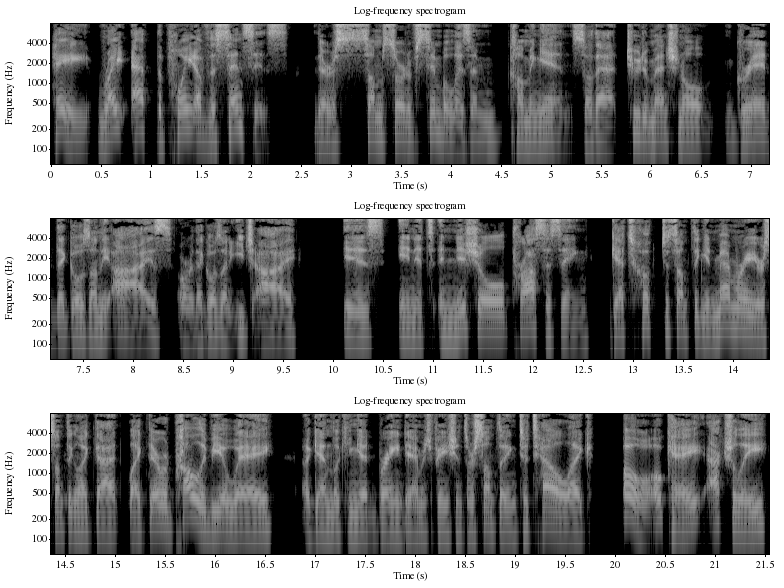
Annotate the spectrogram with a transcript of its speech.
Hey, right at the point of the senses, there's some sort of symbolism coming in so that two dimensional grid that goes on the eyes or that goes on each eye is in its initial processing gets hooked to something in memory or something like that. Like there would probably be a way, again, looking at brain damaged patients or something to tell like, oh, okay, actually,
